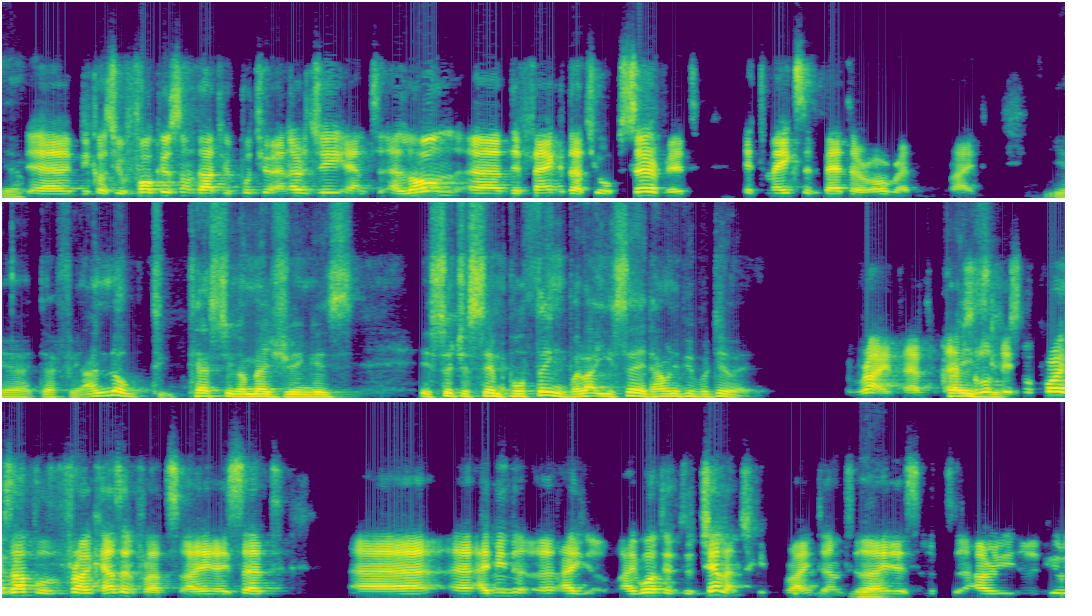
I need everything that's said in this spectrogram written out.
yeah. Uh, because you focus on that, you put your energy, and alone uh, the fact that you observe it, it makes it better already, right? Yeah, definitely. And look, t- testing or measuring is is such a simple thing, but like you said, how many people do it? Right, absolutely. So, for example, Frank Hasenfratz, I, I said uh, I mean, uh, I I wanted to challenge him, right? And yeah. I said, "Are you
